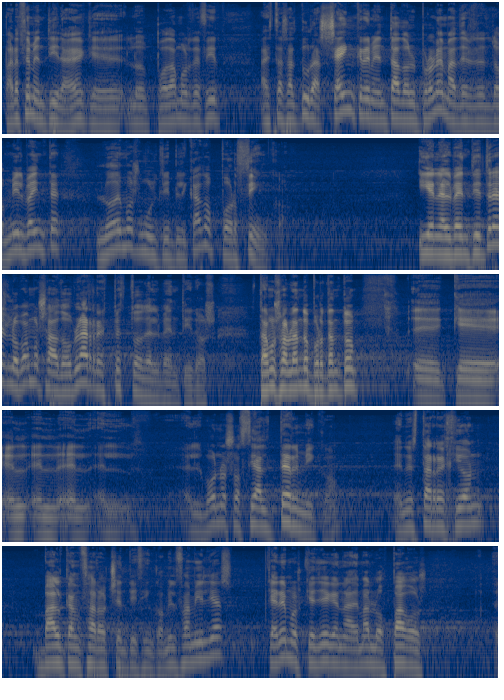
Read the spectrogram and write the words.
Parece mentira ¿eh? que lo podamos decir a estas alturas. Se ha incrementado el problema desde el 2020, lo hemos multiplicado por 5. Y en el 23 lo vamos a doblar respecto del 22. Estamos hablando, por tanto, eh, que el, el, bono social térmico en esta región va a alcanzar a 85.000 familias, Queremos que lleguen además los pagos eh,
